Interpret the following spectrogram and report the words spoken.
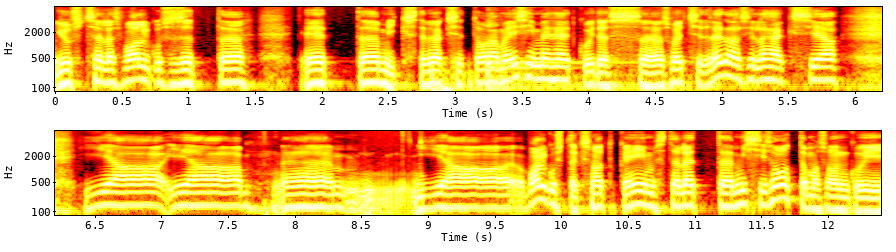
just selles valguses, et, et miks te peaksite olema esimehed, kuidas sotsidel edasi läheks ja, ja, ja, ja valgustaks natuke inimestele, et mis siis ootamas on, kui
